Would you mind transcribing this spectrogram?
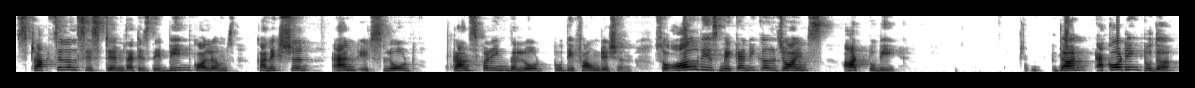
structural system that is the beam columns connection and its load transferring the load to the foundation. So, all these mechanical joints are to be done according to the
